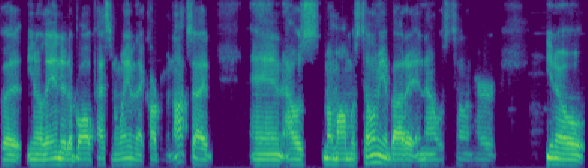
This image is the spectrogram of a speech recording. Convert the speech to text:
but you know they ended up all passing away of that carbon monoxide. And I was my mom was telling me about it, and I was telling her, you know,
